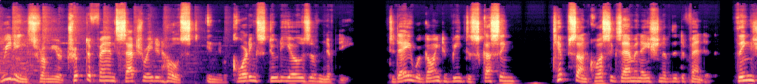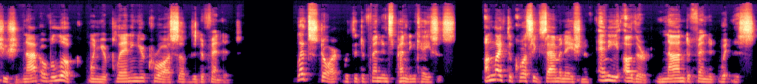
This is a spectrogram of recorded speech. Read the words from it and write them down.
Greetings from your tryptophan saturated host in the recording studios of NYPTI. Today we're going to be discussing tips on cross examination of the defendant, things you should not overlook when you're planning your cross of the defendant. Let's start with the defendant's pending cases. Unlike the cross examination of any other non defendant witness,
